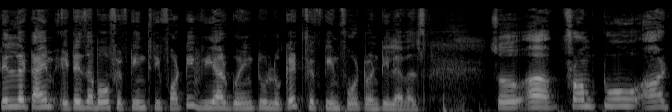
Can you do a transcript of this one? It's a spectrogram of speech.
Till the time it is above 15 340 we are going to look at 15 420 levels. So uh, from 2 hour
